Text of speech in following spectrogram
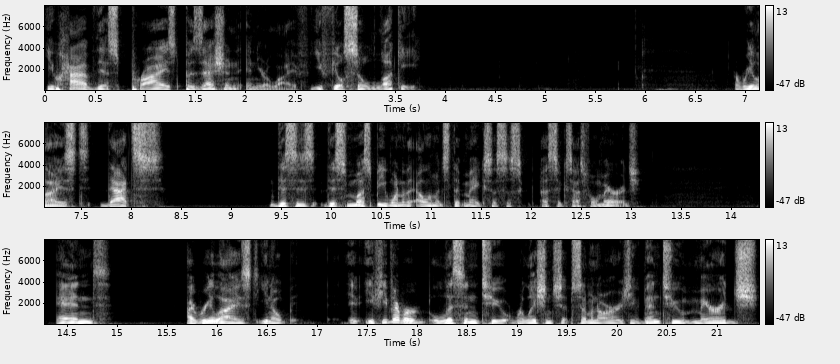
you have this prized possession in your life. You feel so lucky. I realized that's this is this must be one of the elements that makes a, a successful marriage And I realized, you know, if you've ever listened to relationship seminars, you've been to marriage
